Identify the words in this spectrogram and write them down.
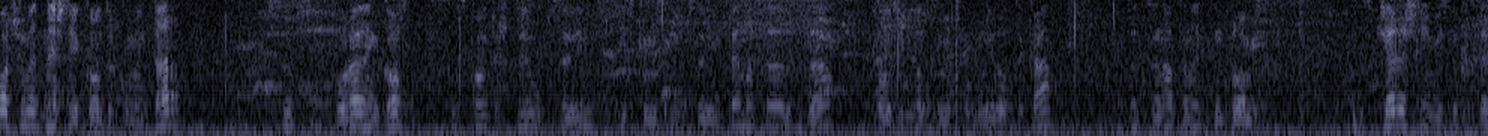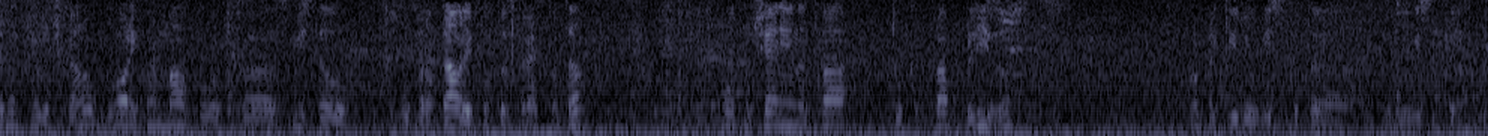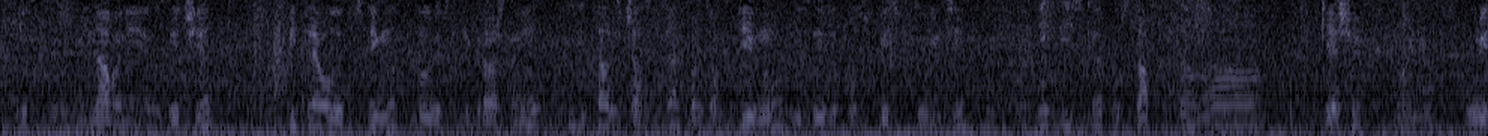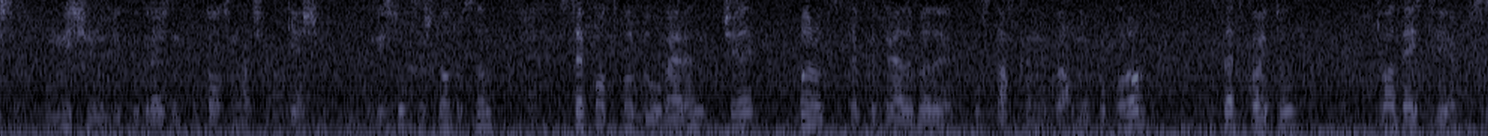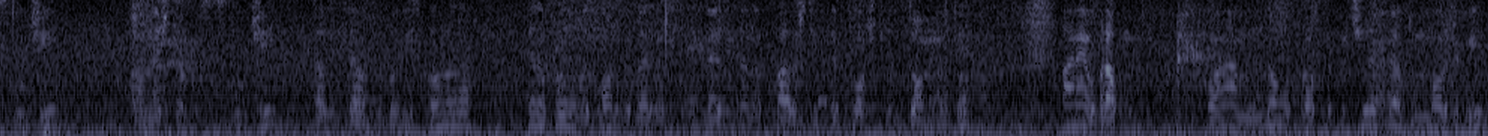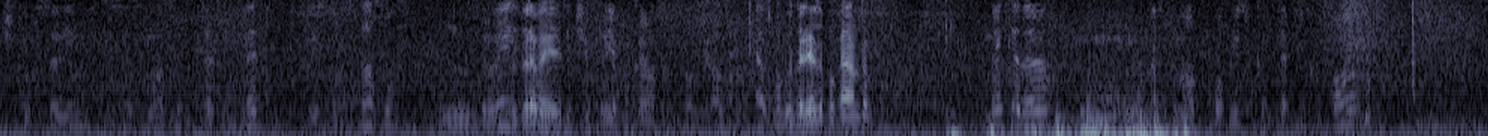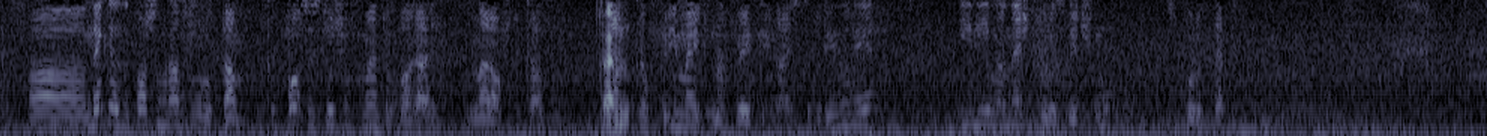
започваме днешния контркоментар с пореден гост, с който ще обсъдим, искаме си да обсъдим темата за този път съм я формулирал така, за цената на компромиса. С вчерашния ми събеседник Юро Чуканов говорихме малко в а, смисъл оправдава ли целта средствата по отношение на това до каква близост, въпреки идеологическата, идеологическите раз, раз, разминавания и различия, би трябвало да достигнат българските граждани или тази част от тях, която активно излиза по Софийските улици и иска оставката на Гешев и на Борисов. Умишлено ги подреждам по този начин Гешев и Борисов, защото съм все по-твърдо уверен, че първата стъпка трябва да бъде оставка на главния прокурор, след което това действие, ако се случи, това нещо, ако се случи, тази цел, ако бъде изпълнена, е напълно възможно да влезем в хипотезата на падащите плочки от доминото, а не обратното. По една много проста причина, която може би ще обсъдим с моя събеседник днес, Христо Настасов. Здравей! Здравей. Ти, че прие поканата с този разговор. Аз благодаря за поканата. Нека да вместо малко по-близо към теб микрофона. А, нека да започнем разговор от там. Какво се случва в момента в България? Най-общо казвам. Това е- Някакъв ремейк на 2013 година ли е? Или има нещо различно според теб?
